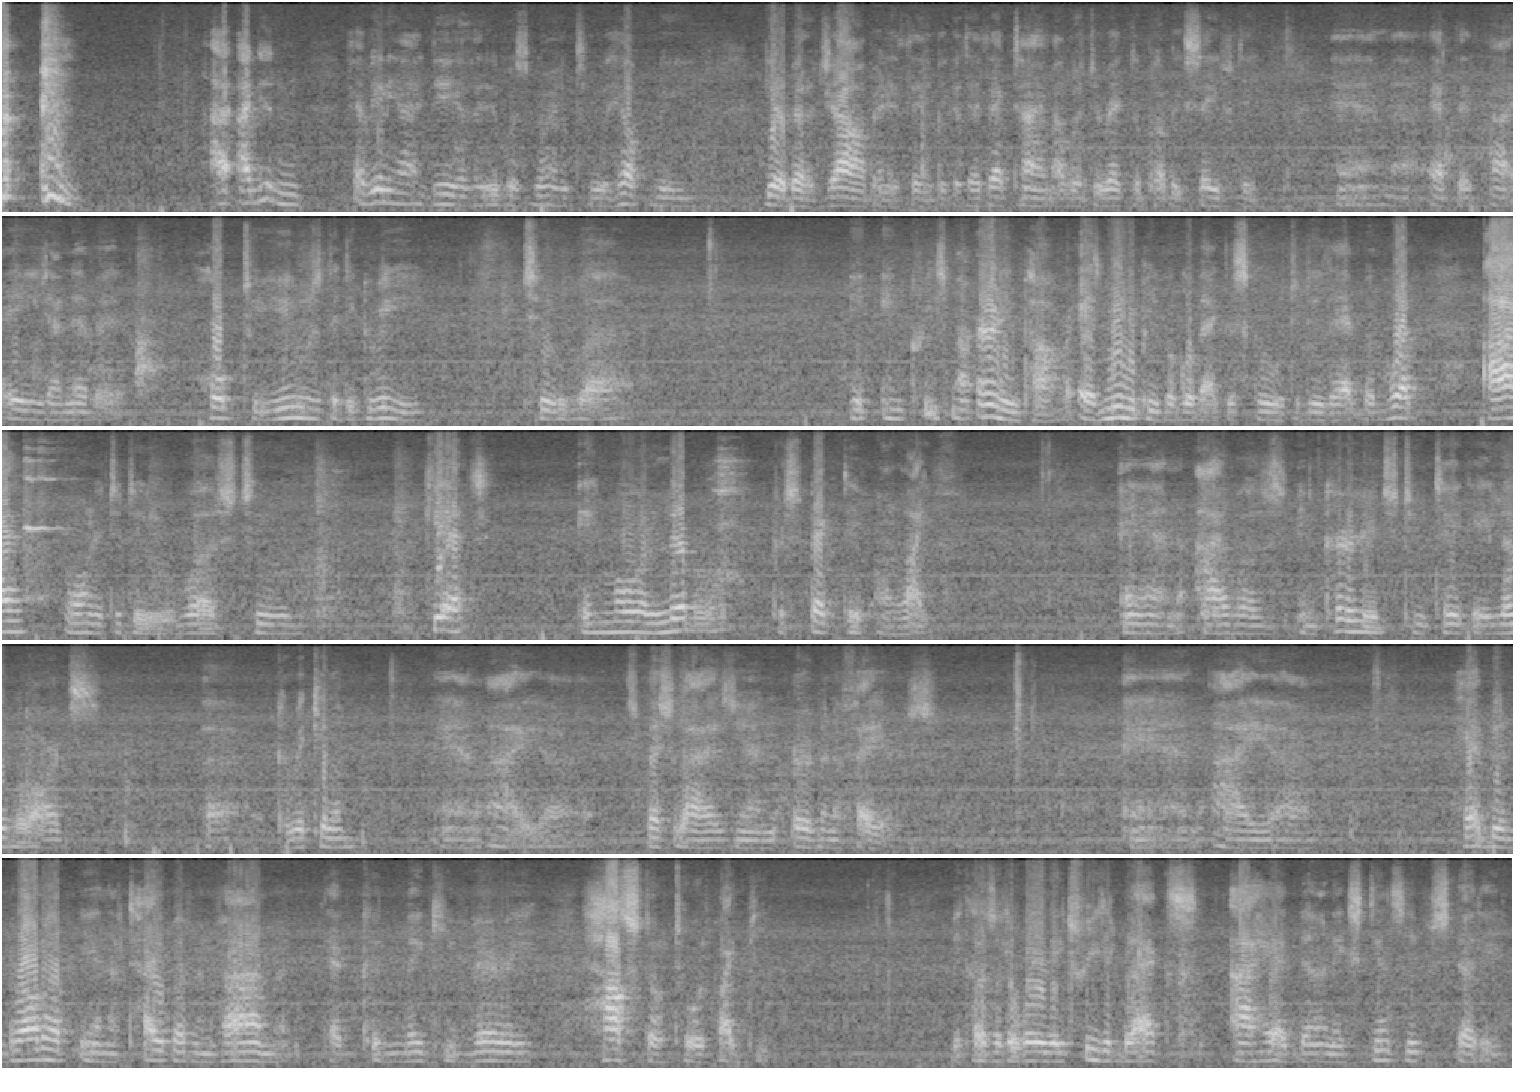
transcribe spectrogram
I, I didn't have any idea that it was going to help me get a better job or anything because at that time I was director of public safety and uh, at that, my age I never hoped to use the degree to uh, in- increase my earning power as many people go back to school to do that. But what I wanted to do was to get a more liberal perspective on life. And I was encouraged to take a liberal arts uh, curriculum, and I uh, specialized in urban affairs. And I uh, had been brought up in a type of environment that could make you very hostile toward white people. Because of the way they treated blacks, I had done extensive study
